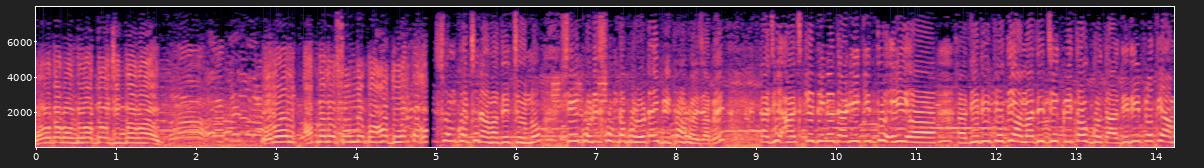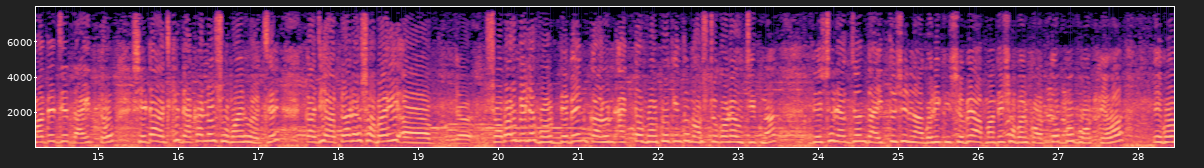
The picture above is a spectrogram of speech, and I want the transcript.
মমতা বন্দ্যোপাধ্যায় জিন্দাবাদ। এবং আপনাদের সামনে বাহা দু একটা পরিশ্রম করছেন আমাদের জন্য, সেই পরিশ্রমটা পুরোটাই বৃথা হয়ে যাবে। কাজে আজকে দিনে দাঁড়িয়ে কিন্তু এই দিদির প্রতি আমাদের যে কৃতজ্ঞতা, দিদির প্রতি আমাদের যে দায়িত্ব, সেটা আজকে দেখানোর সময় হয়েছে। কাজে আপনারা সবাই সবাই মিলে ভোট দেবেন, কারণ একটা ভোটও কিন্তু নষ্ট করা উচিত না। দেশের একজন দায়িত্বশীল নাগরিক হিসেবে আপনাদের সবার কর্তব্য ভোট দেওয়া এবং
